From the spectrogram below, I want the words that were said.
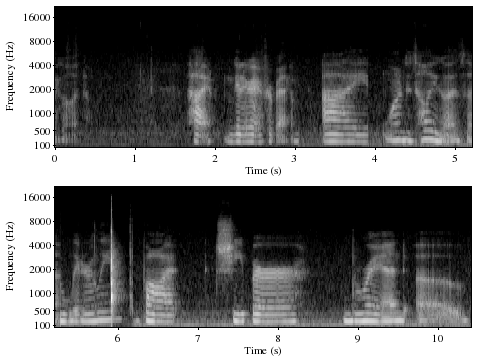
my god. Hi, I'm getting ready for bed. I wanted to tell you guys that I literally bought cheaper brand of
